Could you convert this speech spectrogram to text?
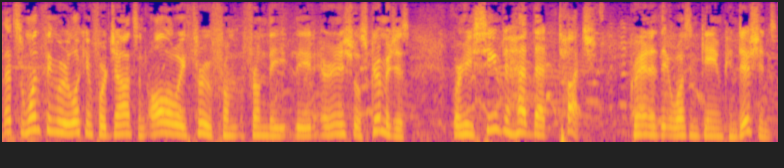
that's one thing we were looking for Johnson all the way through from from the the initial scrimmages, where he seemed to have that touch. Granted, it wasn't game conditions,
